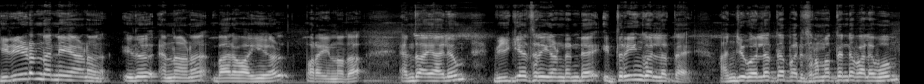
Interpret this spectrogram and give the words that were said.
കിരീടം തന്നെയാണ് ഇത് എന്നാണ് ഭാരവാഹികൾ പറയുന്നത്. എന്തായാലും വി. കെ. ശ്രീകണ്ഠന്റെ ഇത്രയും കൊല്ലത്തെ അഞ്ച് കൊല്ലത്തെ പരിശ്രമത്തിന്റെ ഫലവും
